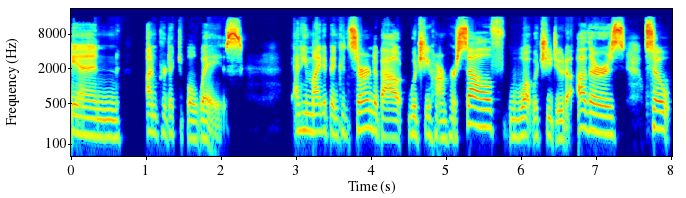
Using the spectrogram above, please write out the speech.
in unpredictable ways. And he might have been concerned about would she harm herself? What would she do to others? So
